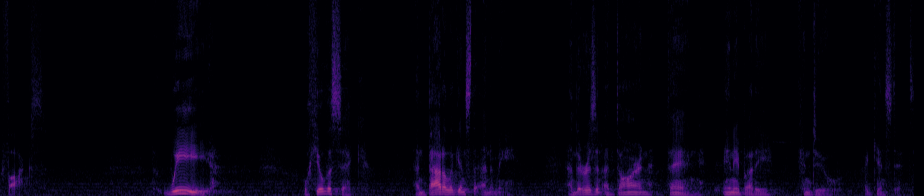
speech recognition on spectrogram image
fox that we will heal the sick and battle against the enemy, and there isn't a darn thing anybody can do against it.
